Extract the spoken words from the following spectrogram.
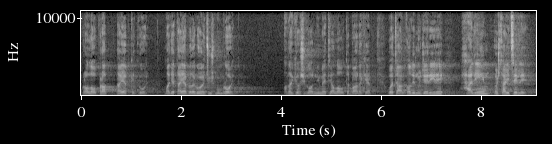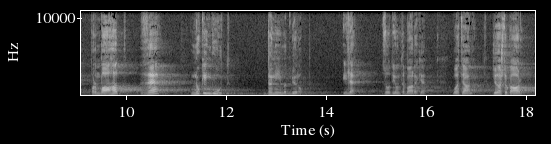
Por Allahu prap ta jep këtë gojë. Madje ta jep edhe gojën qysh mu mbrojt. Edhe kjo shiko nimeti i Allahut te bareke ve teala. Thotë Ibn Xheriri, Halim është ai i cili përmbahet dhe nuk i ngut dënimet mbi rob. I le Zoti jon te bareke Wa Teala. Gjithashtu ka ardhur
